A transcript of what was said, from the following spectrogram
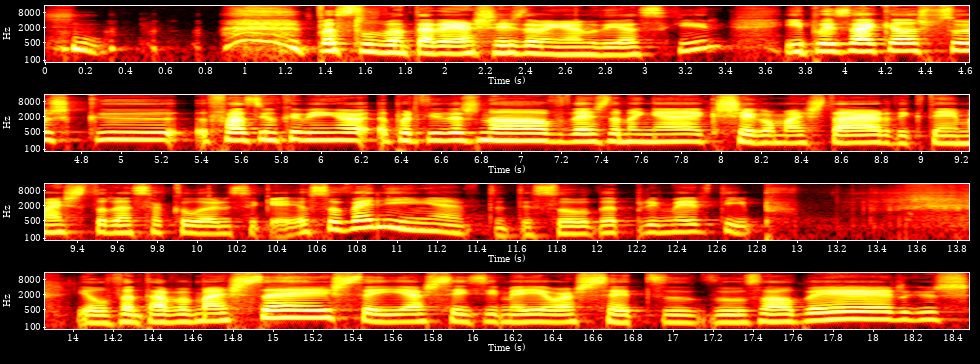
para se levantarem às 6 da manhã no dia a seguir. E depois há aquelas pessoas que fazem o caminho a partir das 9, 10 da manhã, que chegam mais tarde e que têm mais tolerância ao calor, não sei o quê. Eu sou velhinha, portanto eu sou da primeiro tipo. Eu levantava-me às 6, saía às 6 e meia ou às 7 dos albergues,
